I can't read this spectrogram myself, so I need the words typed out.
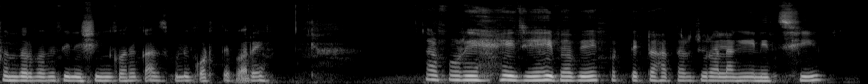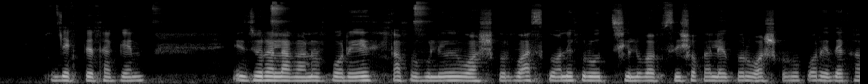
সুন্দরভাবে ফিনিশিং করে কাজগুলি করতে পারে। তারপরে এই যে এইভাবে প্রত্যেকটা হাতার জোড়া লাগিয়ে নিচ্ছি। দেখতে থাকেন এই জোড়া লাগানোর পরে কাপড়গুলি ওয়াশ করব। আজকে অনেক রোদ ছিল, ভাবছি সকালে একবার ওয়াশ করব। পরে দেখা,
